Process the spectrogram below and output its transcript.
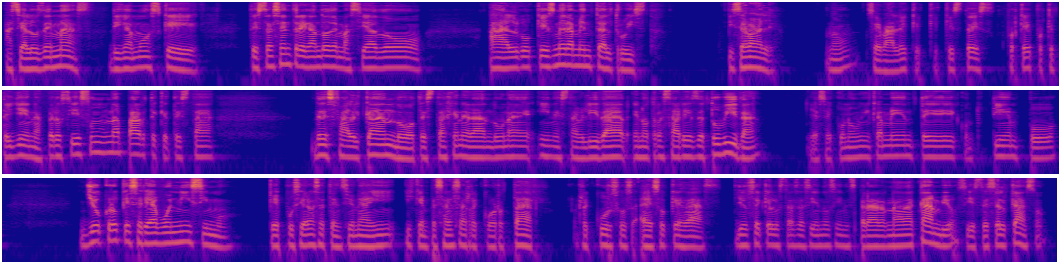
hacia los demás. Digamos que te estás entregando demasiado a algo que es meramente altruista. Y se vale, ¿no? Se vale que, que, estés. ¿Por qué? Porque te llena. Pero si es una parte que te está desfalcando o te está generando una inestabilidad en otras áreas de tu vida, ya sea económicamente, con tu tiempo, yo creo que sería buenísimo que pusieras atención ahí y que empezaras a recortar recursos a eso que das. Yo sé que lo estás haciendo sin esperar nada a cambio, si este es el caso,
